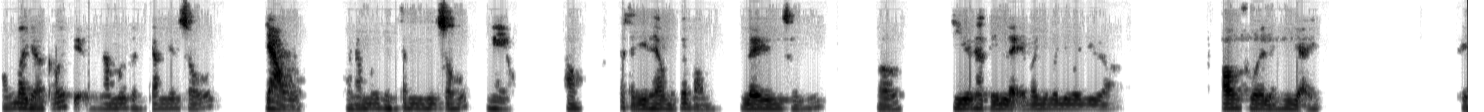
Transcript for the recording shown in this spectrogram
không bao giờ có cái chuyện 50 phần trăm dân số giàu và 50 phần trăm dân số nghèo. Không nó sẽ đi theo một cái vòng lên xuống ờ, chia theo tỷ lệ bao nhiêu bao nhiêu bao nhiêu đó. All là như vậy. Thì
